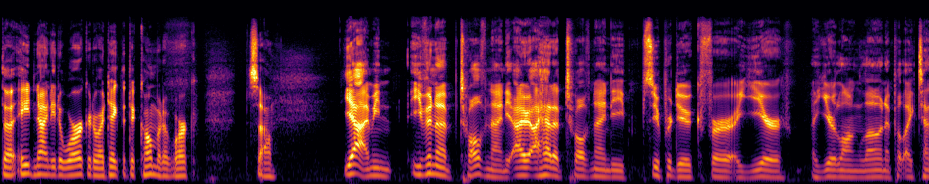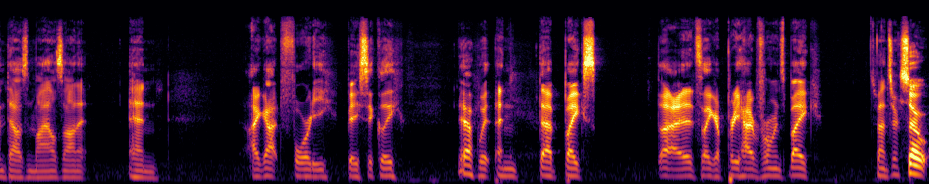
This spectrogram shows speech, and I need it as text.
the 890 to work or do I take the Tacoma to work? So Yeah, I mean, even a 1290. I, I had a 1290 Super Duke for a year, a year long loan. I put like 10,000 miles on it, and I got 40 basically. yeah, With and that bike's, uh, it's like a pretty high performance bike. Spenser. So,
